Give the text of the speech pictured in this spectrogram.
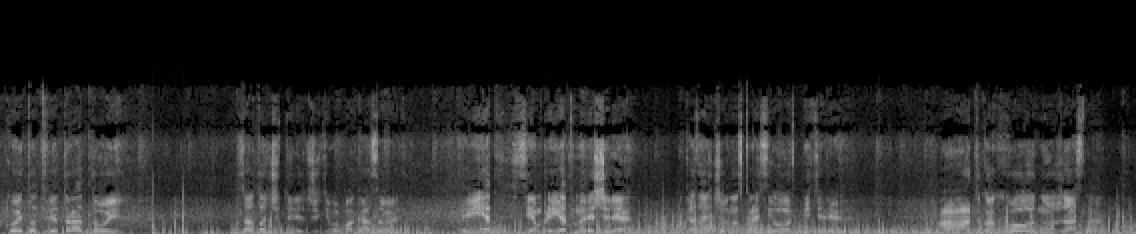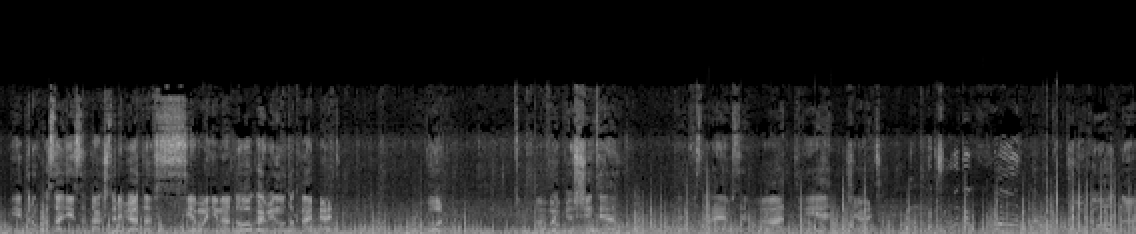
такой тут ветродуй. Зато 4G типа показывает. Привет, всем привет. Мы решили показать, что у нас красивого в Питере. А, только холодно ужасно. И трубка садится. Так что, ребята, всем они надолго, минуток на 5. Вот. А вы пишите, мы постараемся отвечать. Почему так холодно? Что, холодно?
